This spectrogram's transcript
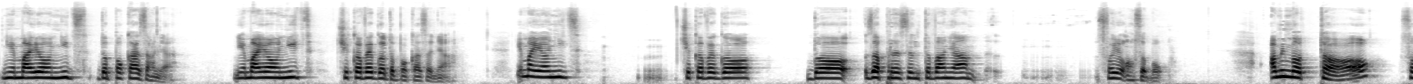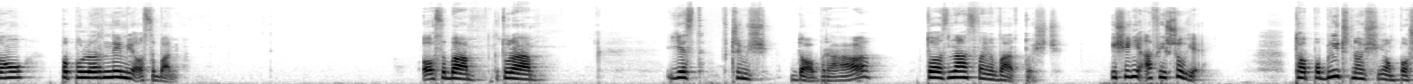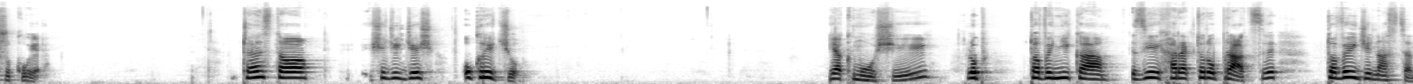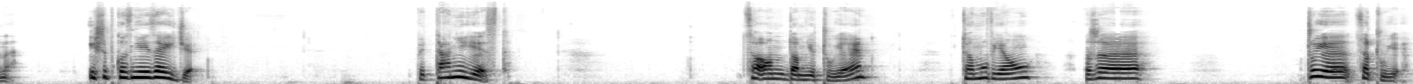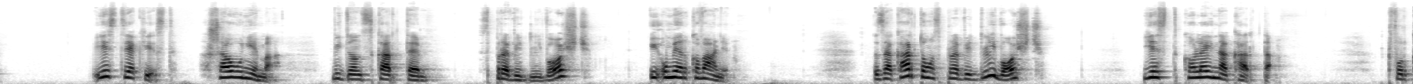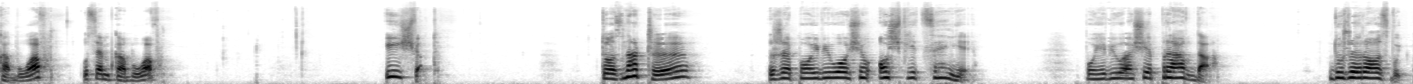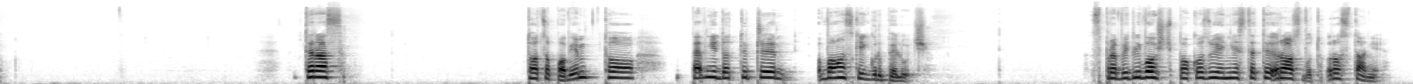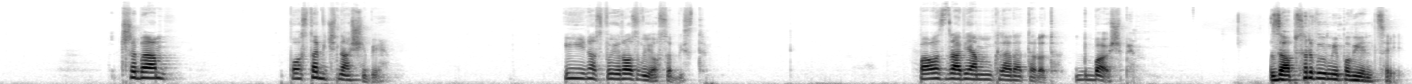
nie mają nic do pokazania. Nie mają nic ciekawego do pokazania. Nie mają nic ciekawego do zaprezentowania swoją osobą. A mimo to są popularnymi osobami. Osoba, która jest w czymś dobra, to zna swoją wartość i się nie afiszuje. To publiczność ją poszukuje. Często siedzi gdzieś w ukryciu. Jak musi, lub to wynika z jej charakteru pracy, to wyjdzie na scenę i szybko z niej zejdzie. Pytanie jest, co on do mnie czuje? To mówię, że czuje, co czuje. Jest jak jest. Szału nie ma. Widząc kartę sprawiedliwość i umiarkowanie. Za kartą sprawiedliwość jest kolejna karta. Czwórka buław, ósemka buław i świat. To znaczy, że pojawiło się oświecenie, pojawiła się prawda, duży rozwój. Teraz to, co powiem, to pewnie dotyczy wąskiej grupy ludzi. Sprawiedliwość pokazuje niestety rozwód, rozstanie. Trzeba postawić na siebie i na swój rozwój osobisty. Pozdrawiam, Klara Tarot. Dbaj o siebie. Zaobserwuj mnie po więcej.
